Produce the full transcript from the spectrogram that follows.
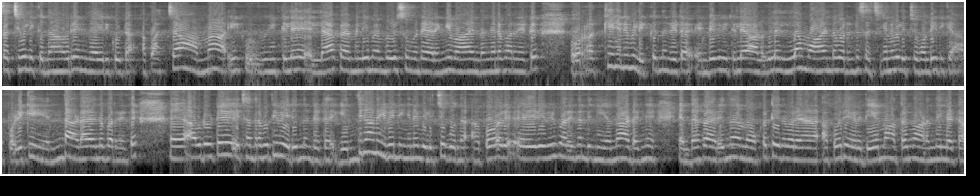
സച്ച് വിളിക്കുന്ന ആ ഒരു രംഗായിരിക്കൂട്ട. അപ്പൊ അച്ഛ അമ്മ ഈ വീട്ടിലെ എല്ലാ ഫാമിലി മെമ്പേഴ്സും കൂടെ ഇറങ്ങി വാ എന്നിങ്ങനെ പറഞ്ഞിട്ട് ഉറക്കെ ഇങ്ങനെ വിളിക്കുന്നുണ്ട് കേട്ടോ എന്റെ വീട്ടിലെ ആളുകളെല്ലാം വാ എന്ന് പറഞ്ഞിട്ട് സച്ചി ഇങ്ങനെ വിളിച്ചുകൊണ്ടിരിക്കുക അപ്പോഴേക്ക് എന്താടാ എന്ന് പറഞ്ഞിട്ട് അവിടോട്ട് ചന്ദ്രപതി വരുന്നുണ്ട് കേട്ടോ എന്തിനാണ് ഇവൻ ഇങ്ങനെ വിളിച്ചു പോകുന്നത്? അപ്പോൾ രവി പറയുന്നുണ്ട് നീ ഒന്ന് അടങ്ങ്. എന്താ കാര്യം നോക്കട്ടെ എന്ന് പറയാ. അപ്പോൾ രേവതിയെ മാത്രം കാണുന്നില്ല കേട്ടോ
